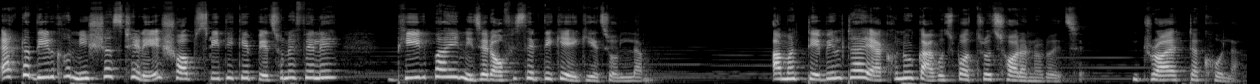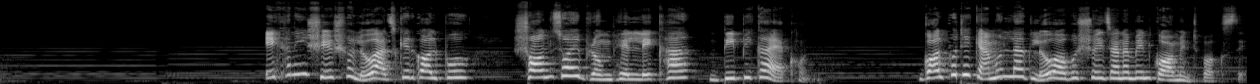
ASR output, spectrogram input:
একটা দীর্ঘ নিঃশ্বাস ছেড়ে সব স্মৃতিকে পেছনে ফেলে ধীর পায়ে নিজের অফিসের দিকে এগিয়ে চললাম। আমার টেবিলটায় এখনও কাগজপত্র ছড়ানো রয়েছে। ড্রয়ারটা খোলা। এখানেই শেষ হলো আজকের গল্প। সঞ্জয় ব্রহ্মের লেখা দীপিকা এখন। গল্পটি কেমন লাগল অবশ্যই জানাবেন কমেন্ট বক্সে।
